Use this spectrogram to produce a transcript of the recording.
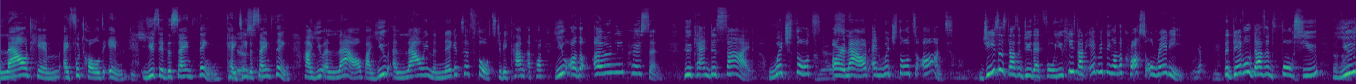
allowed him a foothold in. You said the same thing, Katie, Yes. the same thing. How you allow, by you allowing the negative thoughts to become a part, you are the only person who can decide which thoughts are allowed and which thoughts aren't. Jesus doesn't do that for you, He's done everything on the cross already. The devil doesn't force you. You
